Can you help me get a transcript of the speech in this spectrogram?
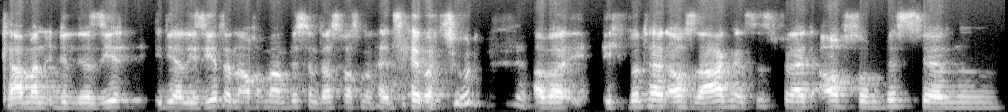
klar, man idealisiert, dann auch immer ein bisschen das, was man halt selber tut. Aber ich würde halt auch sagen, es ist vielleicht auch so ein bisschen,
